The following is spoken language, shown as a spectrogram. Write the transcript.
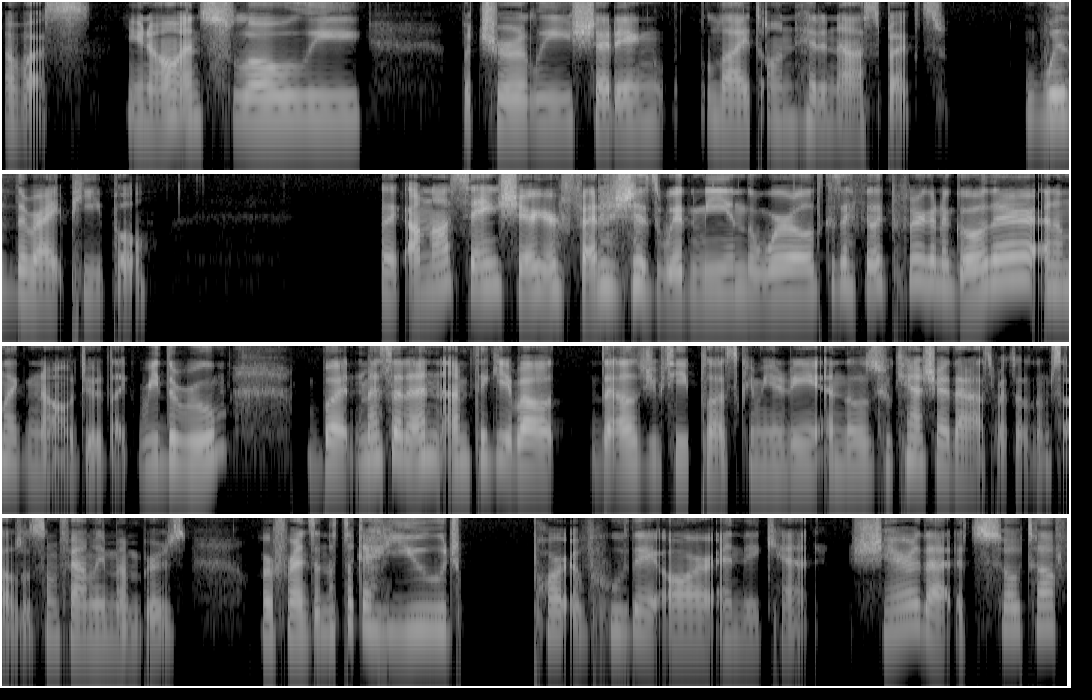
of us you know and slowly but surely shedding light on hidden aspects with the right people like, I'm not saying share your fetishes with me in the world because I feel like people are going to go there. And I'm like, no, dude, like, read the room. But مثلا, I'm thinking about the LGBT plus community and those who can't share that aspect of themselves with some family members or friends. And that's like a huge part of who they are and they can't share that. It's so tough.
